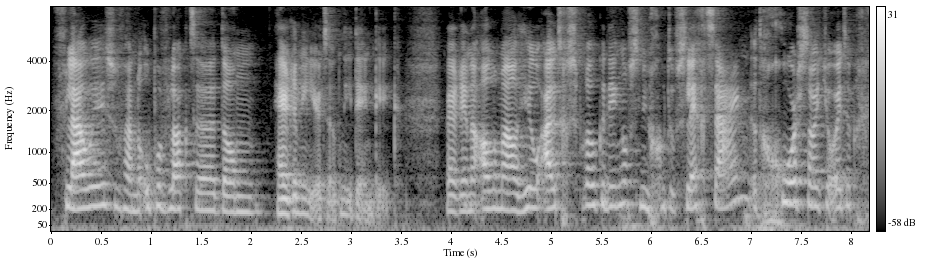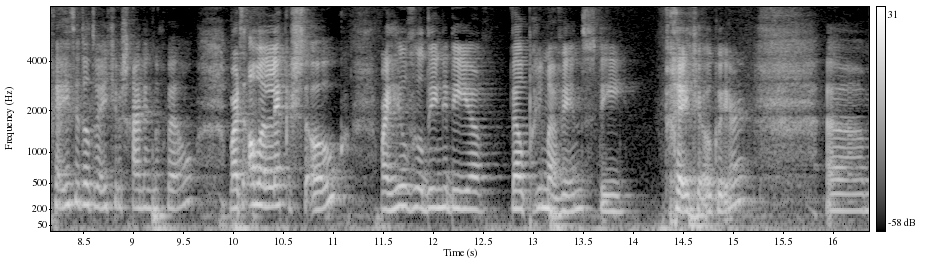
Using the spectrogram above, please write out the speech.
flauw is of aan de oppervlakte, dan herinner je het ook niet, denk ik. We herinneren allemaal heel uitgesproken dingen, of ze nu goed of slecht zijn. Het goorste wat je ooit hebt gegeten, dat weet je waarschijnlijk nog wel. Maar het allerlekkerste ook. Maar heel veel dingen die je wel prima vindt, die vergeet je ook weer. Ehm,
